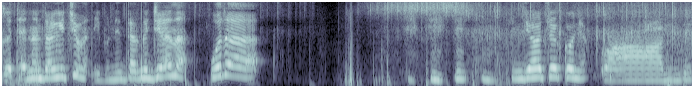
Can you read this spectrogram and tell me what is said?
그때는 당했지만 이번엔 당하지 않아. 오다! 이제 어쩔 거냐? 와, 안 돼.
